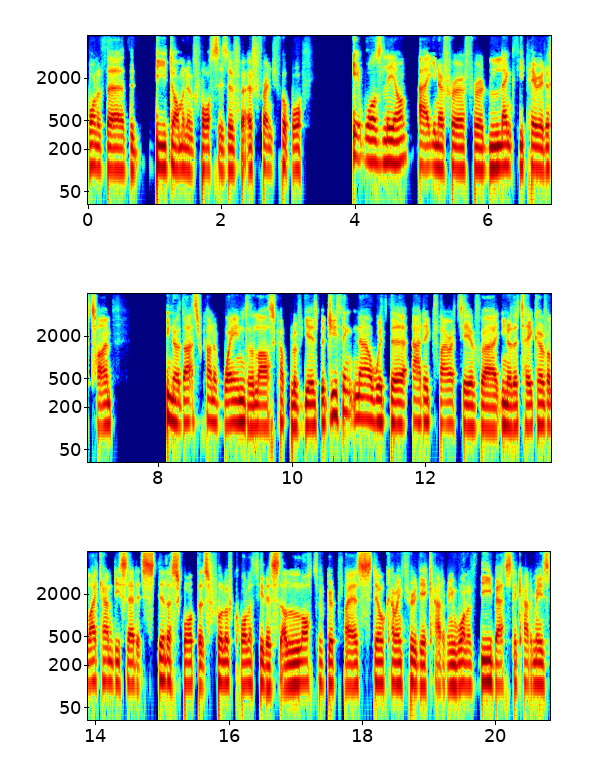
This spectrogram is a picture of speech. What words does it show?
one of the the, the dominant forces of, of French football. It was Lyon, uh, you know, for for a lengthy period of time you know that's kind of waned the last couple of years. But do you think now, with the added clarity of uh, you know the takeover, like Andy said, it's still a squad that's full of quality. There's a lot of good players still coming through the academy, one of the best academies.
